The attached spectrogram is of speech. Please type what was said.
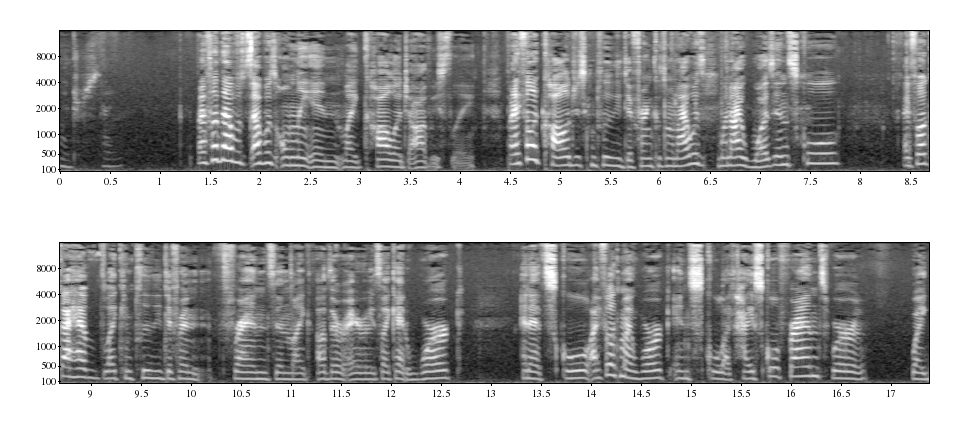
Interesting. But I feel that was that was only in like college, obviously. But I feel like college is completely different because when I was when I was in school, I feel like I have like completely different friends in like other areas, like at work and at school. I feel like my work and school, like high school friends, were like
